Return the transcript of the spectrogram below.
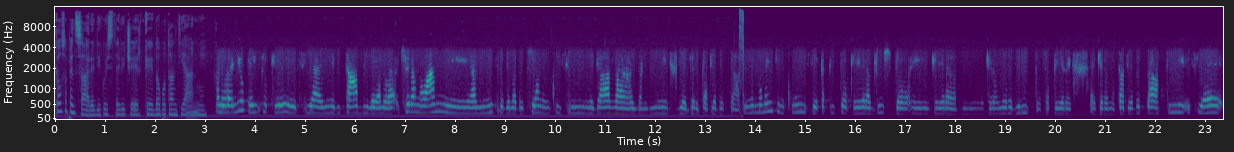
Cosa pensare di queste ricerche dopo tanti anni? Allora, io penso che sia inevitabile. Allora, c'erano anni all'inizio dell'adozione in cui si negava ai bambini di essere stati adottati. Nel momento in cui si è capito che era giusto e che era, che era un loro diritto sapere eh, che erano stati adottati, si è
